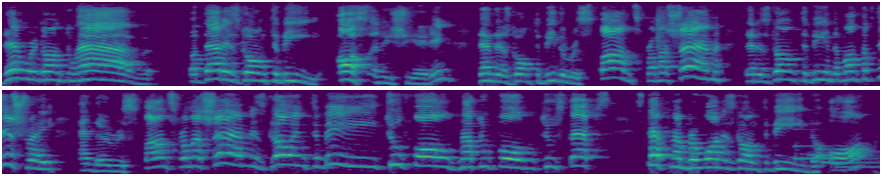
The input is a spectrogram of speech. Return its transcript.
Then we're going to have, but that is going to be us initiating. Then there's going to be the response from Hashem that is going to be in the month of Tishrei, and the response from Hashem is going to be twofold, not twofold, two steps. Step number one is going to be the awe,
